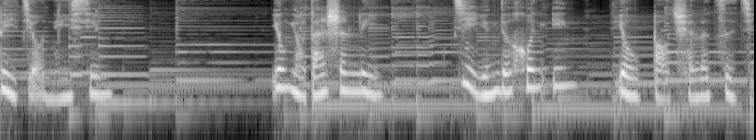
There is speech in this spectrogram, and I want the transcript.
历久弥新。拥有单身力，既赢得婚姻，又保全了自己。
